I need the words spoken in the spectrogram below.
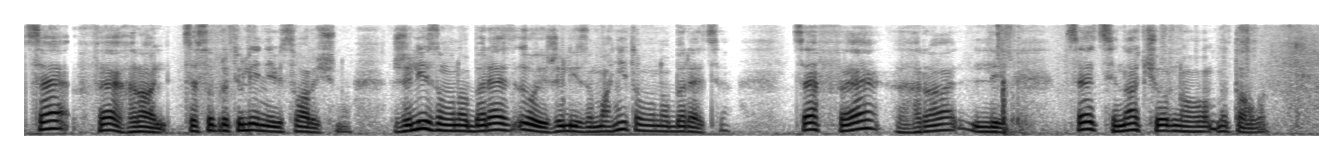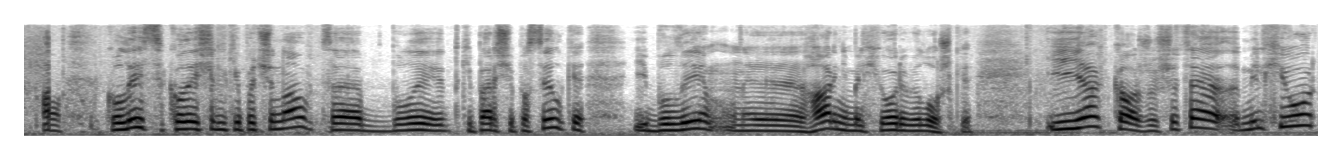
Це феграль, це сопротивлення від сварочного. Желізом воно бере, ой, желізом, магнітом воно береться. Це фегралі. Це ціна чорного металу. А колись, коли ще тільки починав, це були такі перші посилки і були е, гарні мельхіорові ложки. І я кажу, що це мельхіор,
